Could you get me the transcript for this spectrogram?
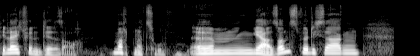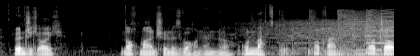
Vielleicht findet ihr das auch. Macht mal zu. Ähm, ja, sonst würde ich sagen, wünsche ich euch nochmal ein schönes Wochenende und macht's gut. Haut rein. Ciao, ciao.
